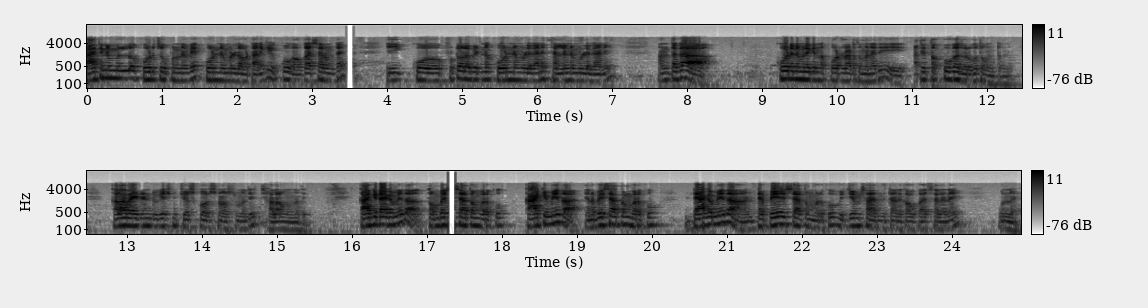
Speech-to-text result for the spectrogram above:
కాకినెముల్లో కోడి చూపున్నవే కోడి నెమళ్ళు ఎక్కువ అవకాశాలు ఉంటాయి. ఈ కో ఫోటోలో పెట్టిన కోడినెముళ్ళు కానీ తెల్లనెముళ్ళు కానీ అంతగా కోడి నెమల కింద పోట్లాడటం అనేది అతి తక్కువగా జరుగుతూ ఉంటుంది. కలర్ ఐడెంటిఫికేషన్ చేసుకోవాల్సిన అవసరం అనేది చాలా ఉన్నది. కాకి డాగ మీద తొంభై శాతం వరకు కాకి మీద ఎనభై శాతం వరకు డాగ మీద డెబ్బై ఐదు శాతం వరకు విజయం సాధించడానికి అవకాశాలనే ఉన్నాయి.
